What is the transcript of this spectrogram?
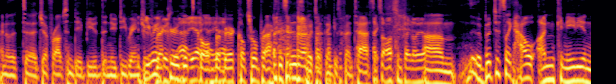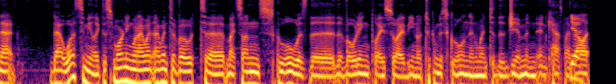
I know that uh, Jeff Robson debuted the new D Rangers record that's yeah, called yeah. Barbaric Cultural Practices, which I think is fantastic. That's an awesome title. Yeah. Um, but just like how un-Canadian that that was to me. Like this morning when I went, I went to vote. Uh, my son's school was the the voting place, so I you know took him to school and then went to the gym and, and cast my Yeah. ballot.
